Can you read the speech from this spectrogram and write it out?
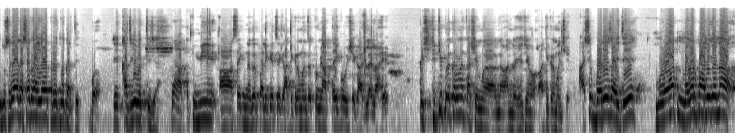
दुसऱ्या घशात घालण्याचा प्रयत्न करते बर. एक खाजगी व्यक्तीच्या. नाही आता तुम्ही अं, असं एक नगरपालिकेचं एक अतिक्रमणचा तुम्ही आता एक विषय काढलेला आहे कशी किती प्रकरणात असे म- न- आंदो- ह्याचे अतिक्रमणचे? असे बरेच आहे ते. मुळात नगरपालिकेनं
